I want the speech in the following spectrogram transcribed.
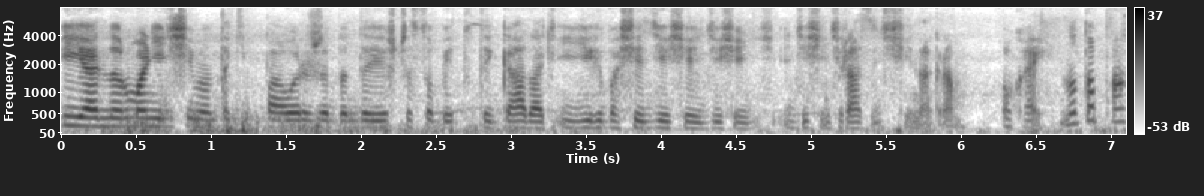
I ja normalnie dzisiaj mam taki power, że będę jeszcze sobie tutaj gadać i chyba się 10, 10, 10 razy dzisiaj nagram. Okej, no to pa.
